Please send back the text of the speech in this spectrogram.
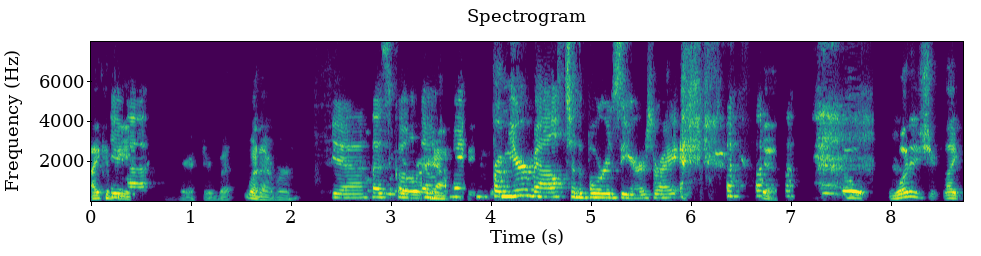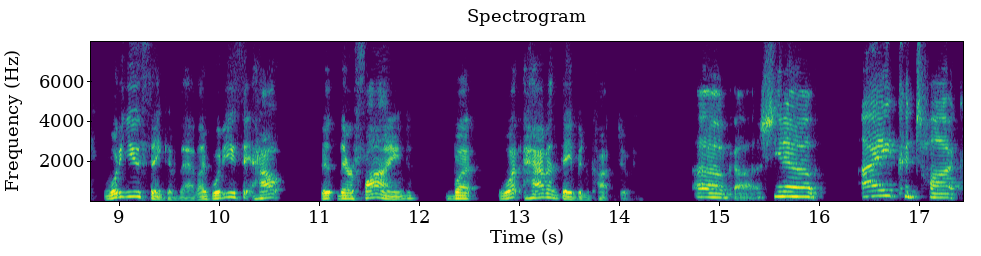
I could be yeah. a director, but whatever. Yeah, that's cool. From your mouth to the board's ears, right? yeah. So, what is your like? What do you think of that? Like, what do you think? How they're fined, but what haven't they been caught doing? Oh gosh, you know, I could talk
